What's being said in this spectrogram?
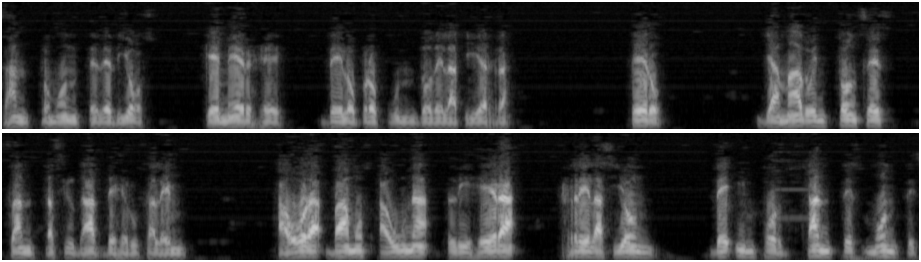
santo monte de Dios, que emerge de lo profundo de la tierra. Pero, llamado entonces Santa Ciudad de Jerusalén, ahora vamos a una ligera relación de importantes montes,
